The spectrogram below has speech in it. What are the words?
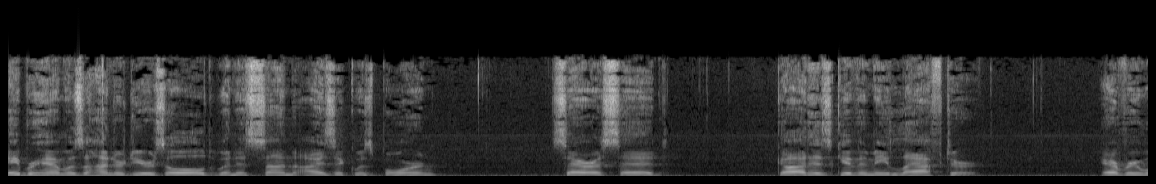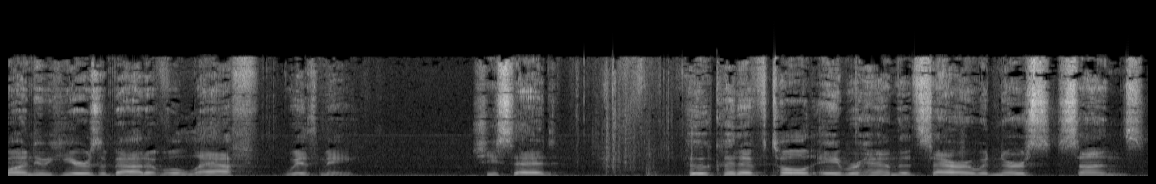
Abraham was a 100 years old when his son Isaac was born. Sarah said, God has given me laughter. Everyone who hears about it will laugh with me. She said, Who could have told Abraham that Sarah would nurse sons?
